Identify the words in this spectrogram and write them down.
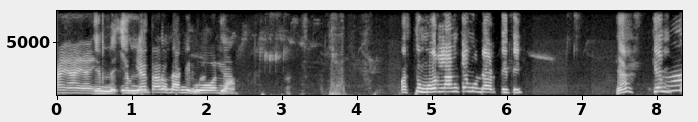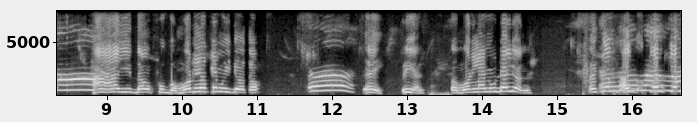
આય એમ નહીં એમ ક્યાં તારો ફૂગો ને. બસ તું મોરલાને કેમ ઉડાડતી હતી? હે? કેમ? હા હા ઈ દઉં ફૂગો મોરલો કેમ ઉડ્યો તો? એ પ્રિયલ તો મોરલાને ઉડાડ્યો ને? કેમ કેમ કેમ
